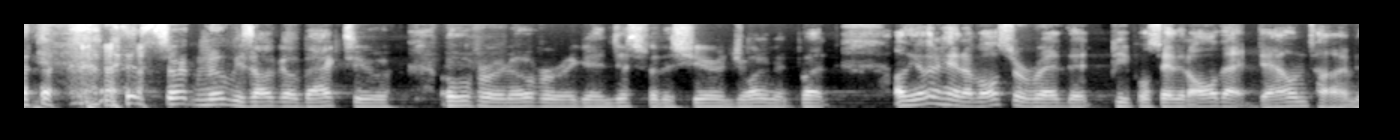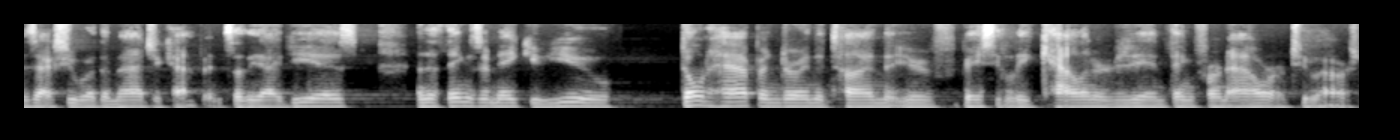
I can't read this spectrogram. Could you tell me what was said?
Certain movies I'll go back to over and over again just for the sheer enjoyment, but on the other hand, I've also read that people say that all that downtime is actually where the magic happens. So the ideas and the things that make you you don't happen during the time that you've basically calendared it in thing for an hour or two hours.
